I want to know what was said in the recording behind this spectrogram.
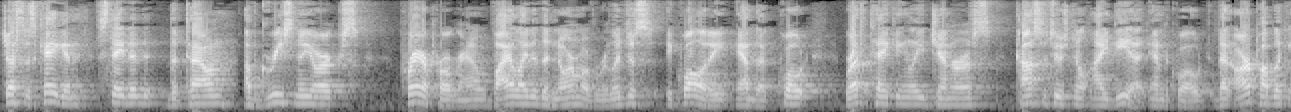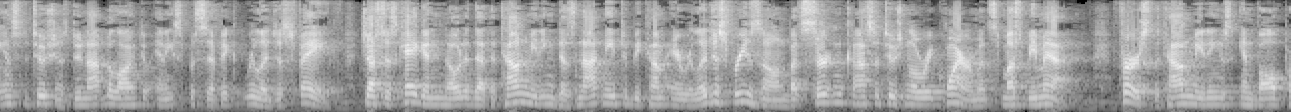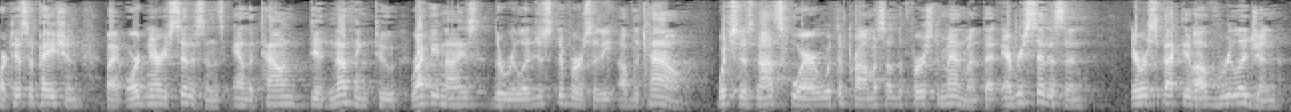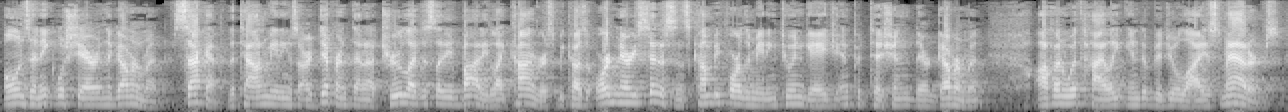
Justice Kagan stated the town of Greece, New York's prayer program violated the norm of religious equality and the, quote, breathtakingly generous constitutional idea, end quote, that our public institutions do not belong to any specific religious faith. Justice Kagan noted that the town meeting does not need to become a religious free zone, but certain constitutional requirements must be met. First, the town meetings involved participation by ordinary citizens, and the town did nothing to recognize the religious diversity of the town, which does not square with the promise of the First Amendment that every citizen irrespective of religion, owns an equal share in the government. Second, the town meetings are different than a true legislative body like Congress because ordinary citizens come before the meeting to engage and petition their government, often with highly individualized matters.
